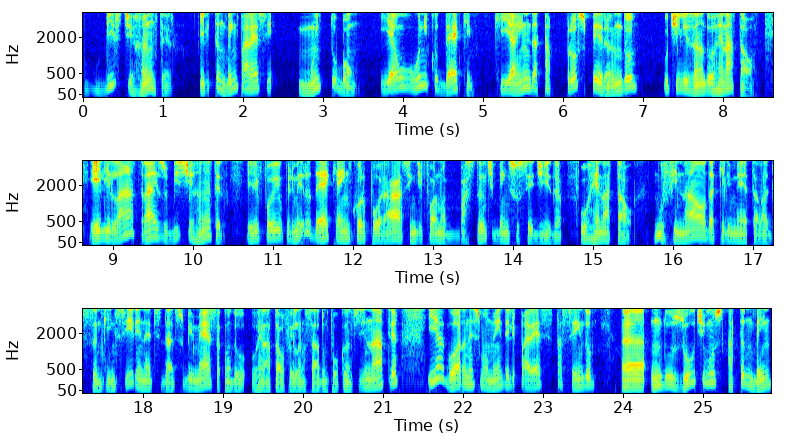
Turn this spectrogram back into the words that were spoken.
Beast Hunter, ele também parece muito bom. E é o único deck que ainda está prosperando utilizando o Renatal. Ele lá atrás, o Beast Hunter, ele foi o primeiro deck a incorporar assim de forma bastante bem sucedida o Renatal. No final daquele meta lá de Sunken City, né, de Cidade Submersa, quando o Renatal foi lançado um pouco antes de Nátria, e agora, nesse momento, ele parece estar sendo uh, um dos últimos a também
